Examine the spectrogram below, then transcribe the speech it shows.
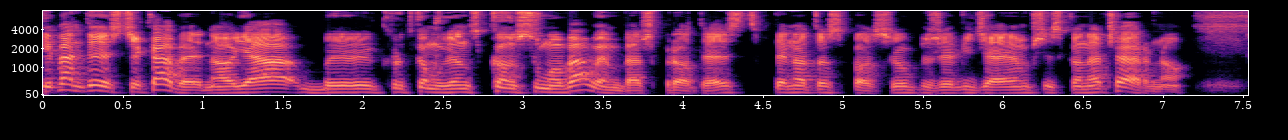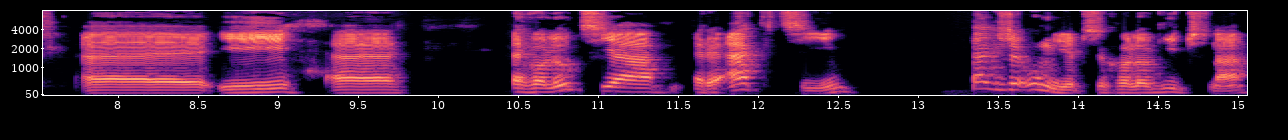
Wie pan, to jest ciekawe. No ja, by, krótko mówiąc, konsumowałem wasz protest w ten oto sposób, że widziałem wszystko na czarno. E, I e, ewolucja reakcji, także u mnie psychologiczna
